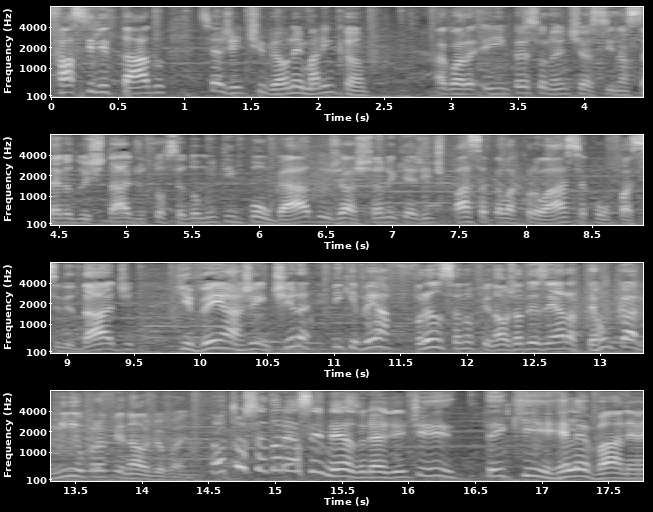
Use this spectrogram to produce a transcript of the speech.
facilitado se a gente tiver o Neymar em campo. Agora, é impressionante assim na saída do estádio, o torcedor muito empolgado, já achando que a gente passa pela Croácia com facilidade, que vem a Argentina e que vem a França no final. Já desenharam até um caminho para a final, Giovanni. O torcedor é assim mesmo, né? A gente tem que relevar, né?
